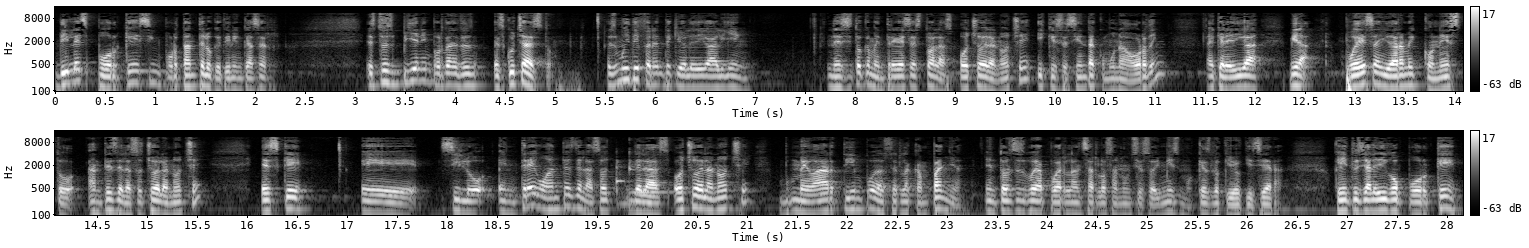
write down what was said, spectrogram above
diles por qué es importante lo que tienen que hacer. Esto es bien importante. Entonces, escucha esto. Es muy diferente que yo le diga a alguien, necesito que me entregues esto a las 8 de la noche y que se sienta como una orden, a que le diga, mira, ¿puedes ayudarme con esto antes de las 8 de la noche? Es que eh, si lo entrego antes de las, de las 8 de la noche, me va a dar tiempo de hacer la campaña. Entonces voy a poder lanzar los anuncios hoy mismo, que es lo que yo quisiera. ¿Okay? Entonces ya le digo por qué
